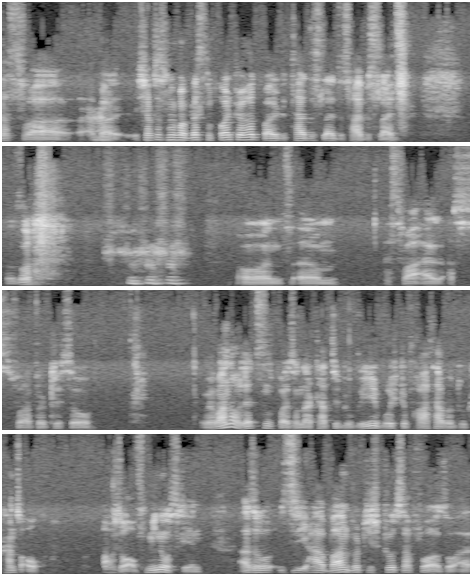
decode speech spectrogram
das war, aber ich habe das mit meinem besten Freund gehört, weil geteiltes Leid ist halbes Leid. So. Und ähm, es war, es war wirklich so. Wir waren doch letztens bei so einer Kategorie, wo ich gefragt habe, du kannst auch, auch so auf Minus gehen. Also sie waren wirklich kurz davor. So, äh,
